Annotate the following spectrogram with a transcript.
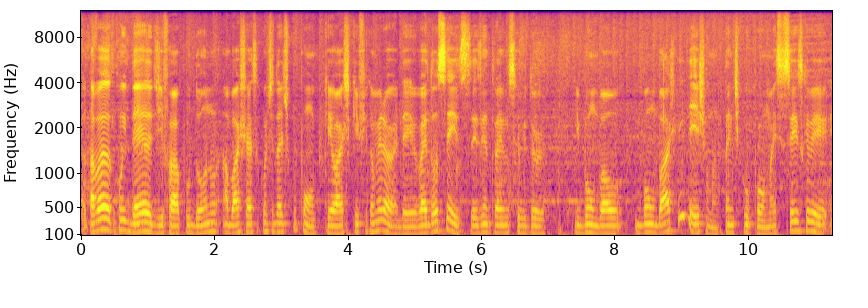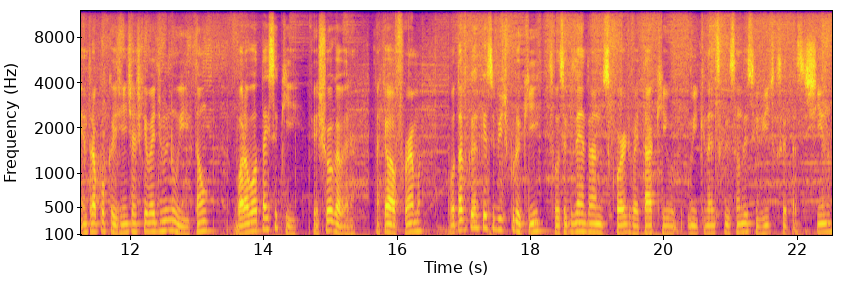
Eu tava com ideia de falar pro dono abaixar essa quantidade de cupom, porque eu acho que fica melhor. Daí vai do vocês, vocês entrarem no servidor e bombar, o, bombar acho que deixa, mano, tanto de cupom. Mas se vocês escrever, entrar pouca gente, acho que vai diminuir. Então, bora voltar isso aqui. Fechou, galera? Daquela forma. Vou estar tá ficando com esse vídeo por aqui. Se você quiser entrar no Discord, vai estar tá aqui o link na descrição desse vídeo que você está assistindo.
